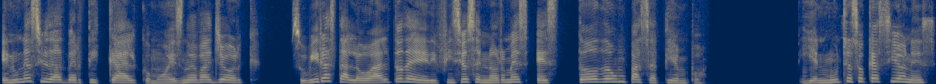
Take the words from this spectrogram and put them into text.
en una ciudad vertical como es Nueva York, subir hasta lo alto de edificios enormes es todo un pasatiempo. Y en muchas ocasiones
